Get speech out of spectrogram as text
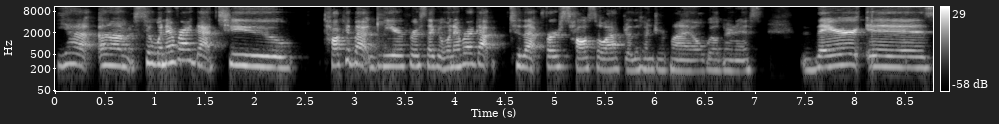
Yeah. Um, so whenever I got to talk about gear for a second, whenever I got to that first hostel after the hundred mile wilderness, there is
